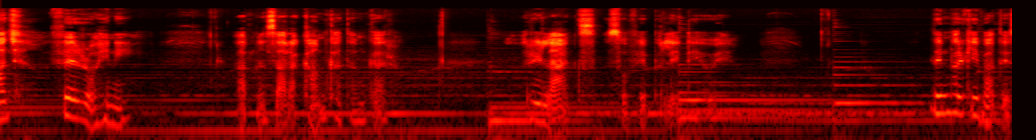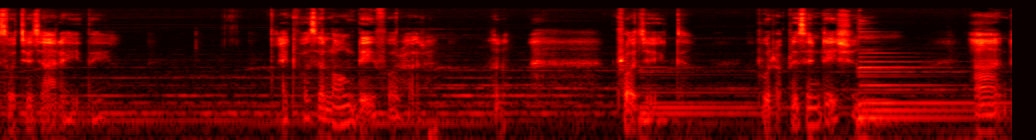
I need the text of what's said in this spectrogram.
आज फिर रोहिणी, अपना सारा काम खत्म कर रिलैक्स सोफे पर लेटे हुए। दिन भर की बातें सोचे जा रही थी। It was a long day for her project पूरा प्रेजेंटेशन एंड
